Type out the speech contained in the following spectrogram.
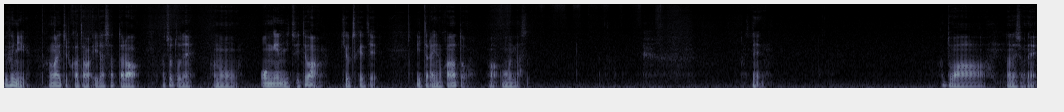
いうふうに考えてる方がいらっしゃったらちょっとねあの音源については気をつけていったらいいのかなとは思います。ね、あとは何でしょうね。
